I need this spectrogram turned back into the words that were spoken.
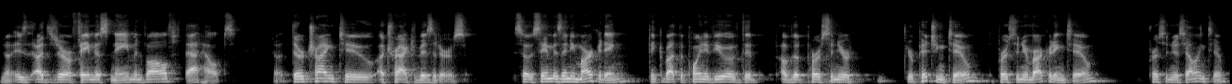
You know, is, is there a famous name involved? That helps. They're trying to attract visitors. So same as any marketing, think about the point of view of the of the person you're you're pitching to, the person you're marketing to, person you're selling to.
